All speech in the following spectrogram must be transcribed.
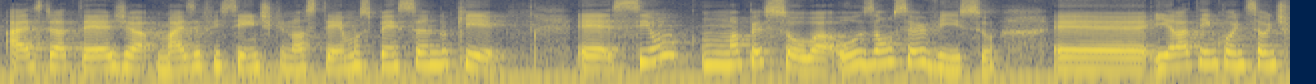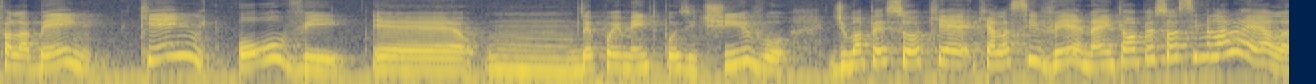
a estratégia mais eficiente que nós temos, pensando que é, se um, uma pessoa usa um serviço é, e ela tem condição de falar bem, quem ouve é, um depoimento positivo de uma pessoa que, é, que ela se vê, né? Então, uma pessoa similar a ela.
